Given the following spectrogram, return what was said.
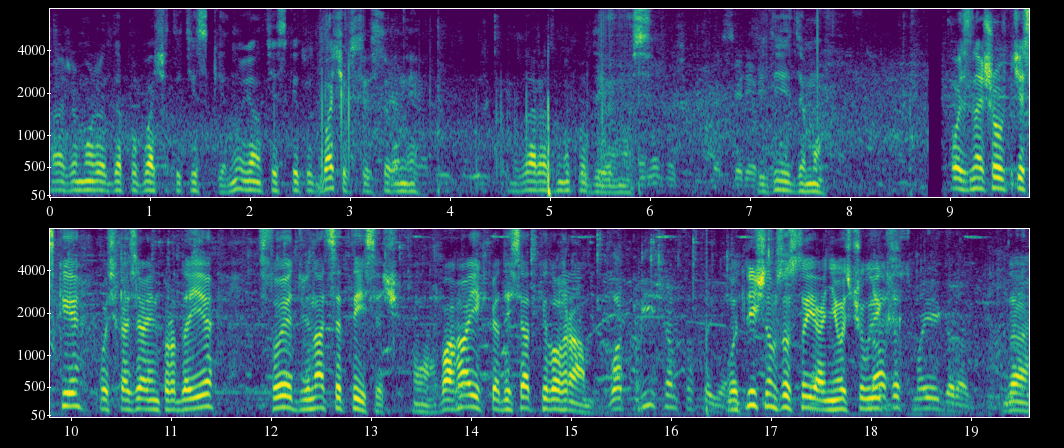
каже, може де побачити тіски. Ну я тіски тут бачив з цієї сторони. Зараз ми подивимось. Підійдемо. Ось знайшов тіски, ось хазяїн продає, стоїть 12 тисяч. О, Вага їх 50 кілограм. В отличном состоянии. В отличному стані. Ось чоловік Даже с моей гарантией. да,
